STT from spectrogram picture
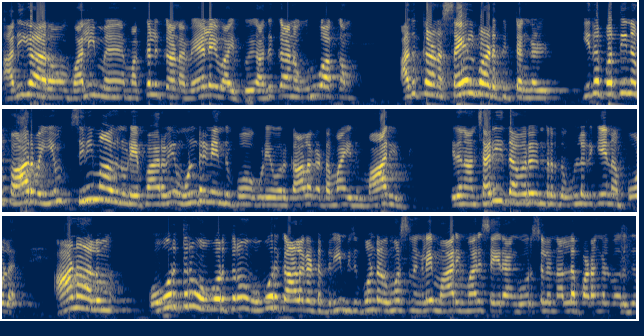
அதிகாரம் வலிமை மக்களுக்கான வேலை வாய்ப்பு அதுக்கான உருவாக்கம் அதுக்கான செயல்பாடு திட்டங்கள் இதை பத்தின பார்வையும் சினிமாவினுடைய பார்வையும் ஒன்றிணைந்து போகக்கூடிய ஒரு காலகட்டமா இது மாறி இருக்கு இதை நான் சரி தவறுன்றது உள்ளதுக்கே நான் போல. ஆனாலும் ஒவ்வொருத்தரும் ஒவ்வொருத்தரும் ஒவ்வொரு காலகட்டத்திலையும் இது போன்ற விமர்சனங்களை மாறி மாறி செய்யறாங்க ஒரு சில நல்ல படங்கள் வருது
